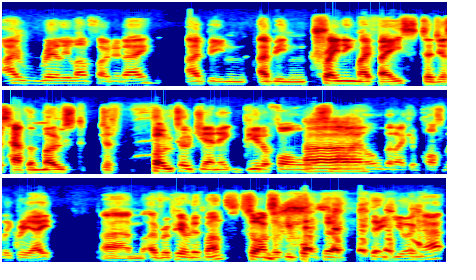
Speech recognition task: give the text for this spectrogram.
I really love photo day. I've been I've been training my face to just have the most just photogenic, beautiful Uh. smile that I could possibly create um, over a period of months. So I'm looking forward to debuting that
